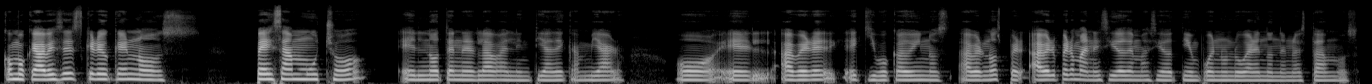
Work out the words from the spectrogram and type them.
como que a veces creo que nos pesa mucho el no tener la valentía de cambiar o el haber e, equivocado y nos habernos haber permanecido demasiado tiempo en un lugar en donde no estábamos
